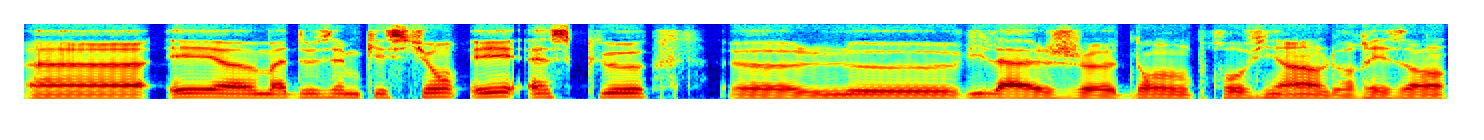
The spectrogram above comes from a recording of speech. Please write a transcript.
Euh, Et ma deuxième question est, est-ce que le village dont provient le raisin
